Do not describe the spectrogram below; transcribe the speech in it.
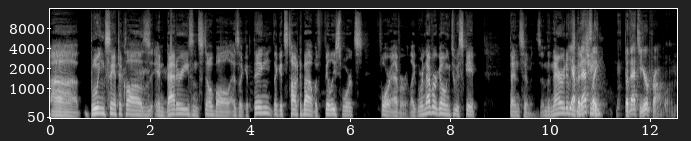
uh booing Santa Claus and batteries and snowball as like a thing that gets talked about with Philly sports forever. Like we're never going to escape Ben Simmons. And the narrative Yeah, but that's change. like but that's your problem.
